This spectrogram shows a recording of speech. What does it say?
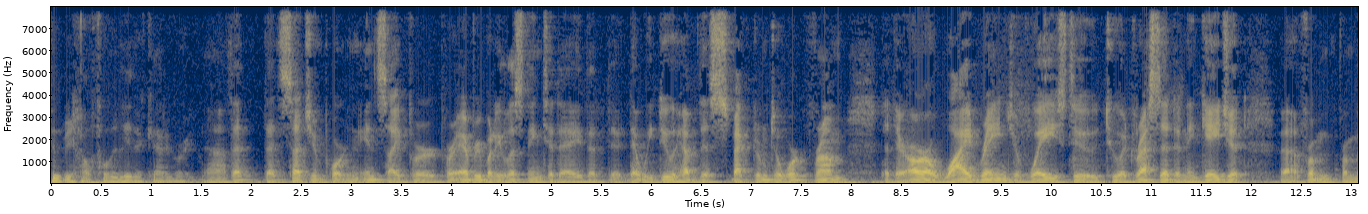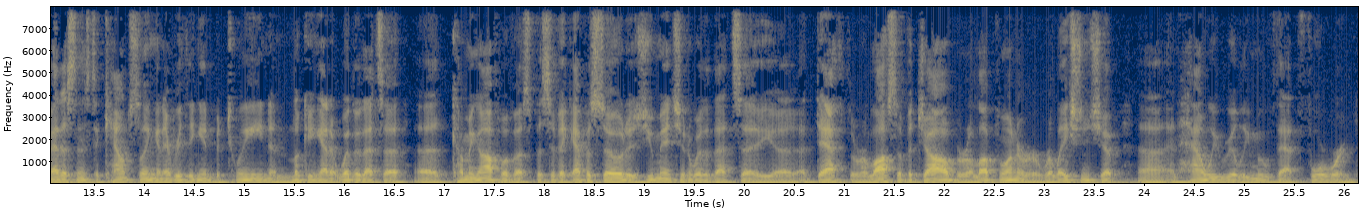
can be helpful in either category. Uh, that that's such important insight for, for everybody listening today. That that we do have this spectrum to work from. That there are a wide range of ways to to address it and engage it. Uh, from from medicines to counseling and everything in between, and looking at it whether that's a, a coming off of a specific episode, as you mentioned, whether that's a, a, death or a loss of a job or a loved one or a relationship, uh, and how we really move that forward.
